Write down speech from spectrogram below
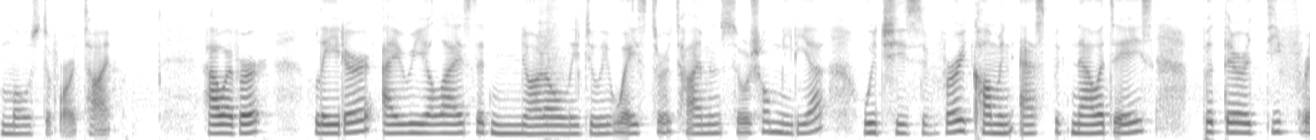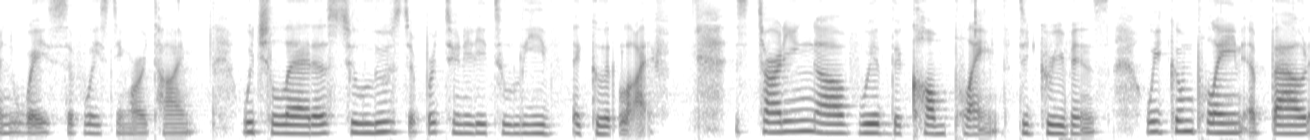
most of our time. However, later I realized that not only do we waste our time on social media, which is a very common aspect nowadays, but there are different ways of wasting our time, which led us to lose the opportunity to live a good life. Starting off with the complaint, the grievance, we complain about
